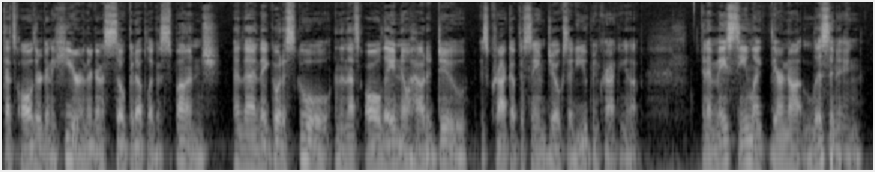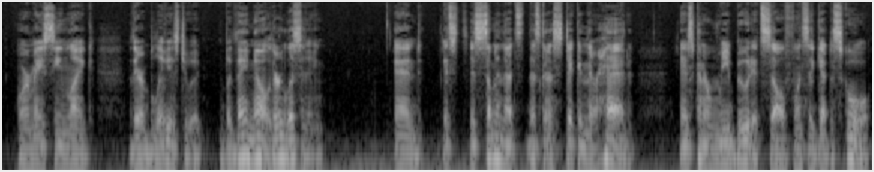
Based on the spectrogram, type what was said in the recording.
that's all they're going to hear and they're going to soak it up like a sponge. And then they go to school and then that's all they know how to do is crack up the same jokes that you've been cracking up. And it may seem like they're not listening or it may seem like they're oblivious to it, but they know they're listening, and it's it's something that's that's going to stick in their head, and it's going to reboot itself once they get to school.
